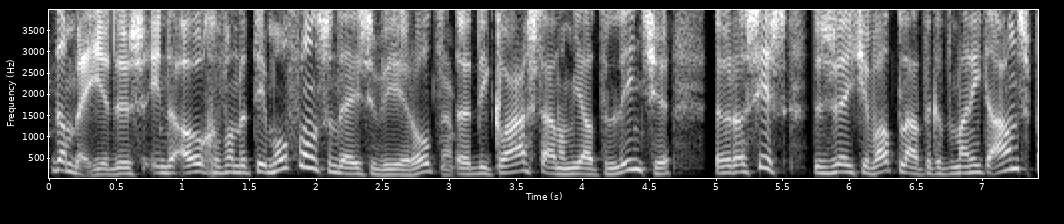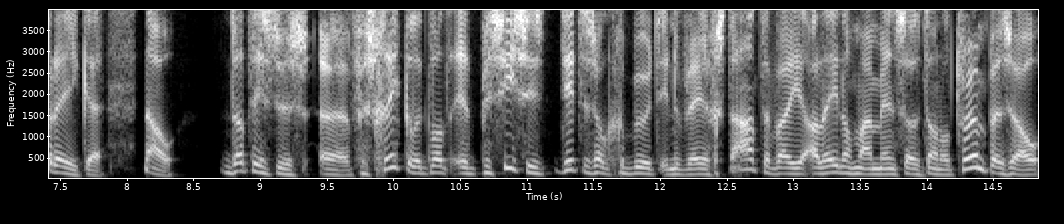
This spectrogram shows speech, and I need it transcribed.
Dan ben je dus in de ogen van de Tim Hofmans van deze wereld. Uh, die klaarstaan om jou te lynchen. Een racist. Dus weet je wat, laat ik het maar niet aanspreken. Nou. Dat is dus uh, verschrikkelijk, want precies is, dit is ook gebeurd in de Verenigde Staten, waar je alleen nog maar mensen als Donald Trump en zo,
